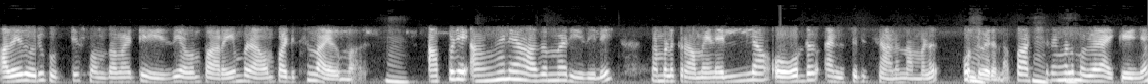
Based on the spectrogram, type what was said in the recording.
അതായത് ഒരു കുട്ടി സ്വന്തമായിട്ട് എഴുതി അവൻ പറയുമ്പോഴാണ് അവൻ പഠിച്ചതാകുന്നത് ഉം. അപ്പോഴേ അങ്ങനെ ആകുന്ന രീതിയിൽ നമ്മൾ ക്രമേണ എല്ലാം ഓർഡർ അനുസരിച്ചാണ് നമ്മൾ കൊണ്ടുവരുന്നത് അപ്പൊ അക്ഷരങ്ങൾ മുഴുവൻ കഴിഞ്ഞ്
